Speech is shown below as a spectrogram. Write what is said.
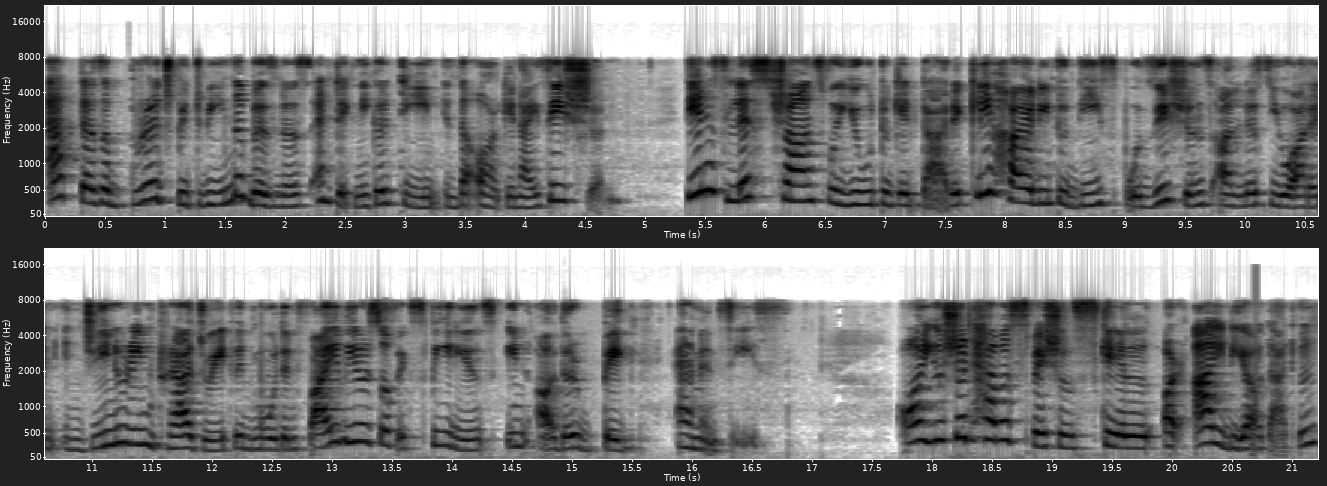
act as a bridge between the business and technical team in the organization. There is less chance for you to get directly hired into these positions unless you are an engineering graduate with more than 5 years of experience in other big MNCs or you should have a special skill or idea that will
